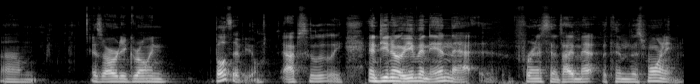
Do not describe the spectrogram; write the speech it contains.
um, is already growing both of you. Absolutely. And you know, even in that, for instance, I met with him this morning.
